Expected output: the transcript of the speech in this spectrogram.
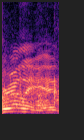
really, it,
